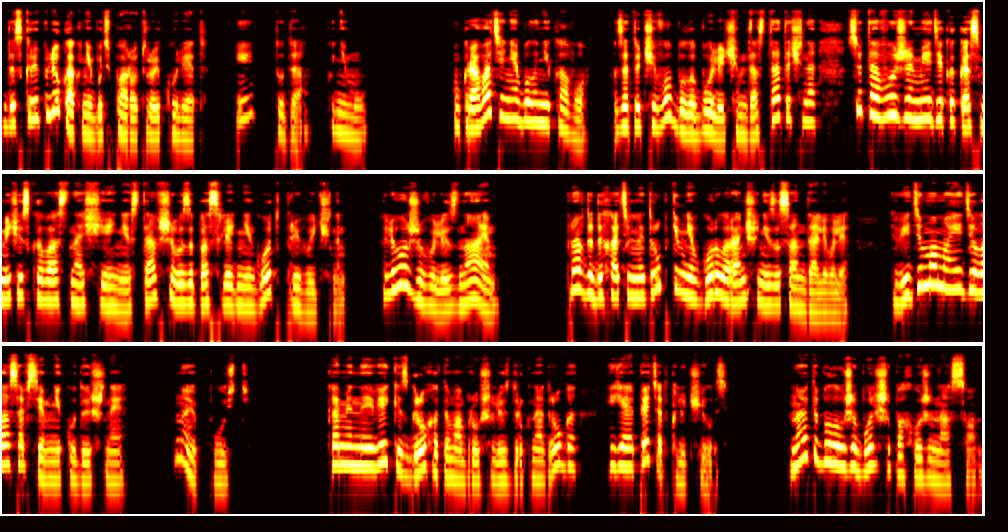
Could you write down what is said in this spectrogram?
Да скреплю как-нибудь пару-тройку лет. И туда, к нему. У кровати не было никого. Зато чего было более чем достаточно, все того же медика космического оснащения, ставшего за последний год привычным. Леживали, знаем. Правда, дыхательные трубки мне в горло раньше не засандаливали. Видимо, мои дела совсем никудышные. Ну и пусть. Каменные веки с грохотом обрушились друг на друга, и я опять отключилась. Но это было уже больше похоже на сон.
